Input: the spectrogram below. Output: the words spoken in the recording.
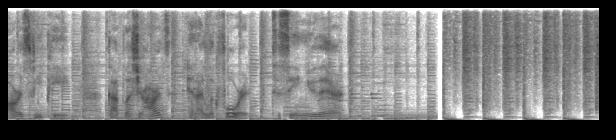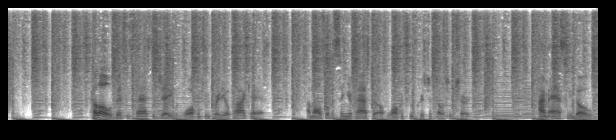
RSVP. God bless your hearts, and I look forward seeing you there. Hello, this is Pastor Jay with Walk Truth Radio Podcast. I'm also the senior pastor of Walk in Truth Christian Fellowship Church. I'm asking those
